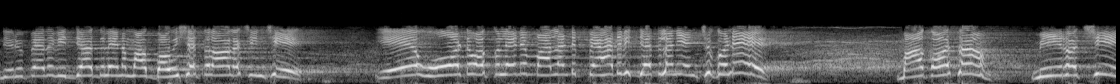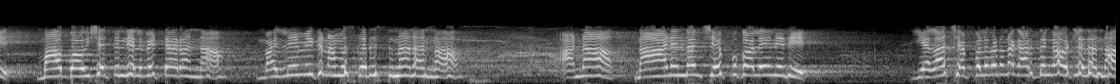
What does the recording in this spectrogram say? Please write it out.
నిరుపేద విద్యార్థులైన మా భవిష్యత్తులో ఆలోచించి ఏ ఓటు హక్కు లేని మాలాంటి పేద విద్యార్థులని ఎంచుకొని మా కోసం మీరొచ్చి మా భవిష్యత్తుని నిలబెట్టారన్నా. మళ్ళీ మీకు నమస్కరిస్తున్నానన్నా. అన్నా నా ఆనందం చెప్పుకోలేనిది. ఎలా చెప్పాలి కూడా నాకు అర్థం కావట్లేదన్నా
